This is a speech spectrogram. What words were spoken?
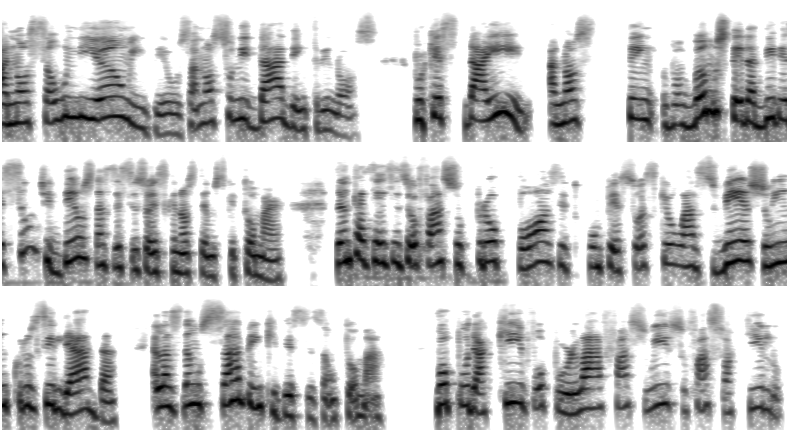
a nossa união em Deus, a nossa unidade entre nós, porque daí nós tem, vamos ter a direção de Deus nas decisões que nós temos que tomar. Tantas vezes eu faço propósito com pessoas que eu as vejo encruzilhada, elas não sabem que decisão tomar. Vou por aqui, vou por lá, faço isso, faço aquilo.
